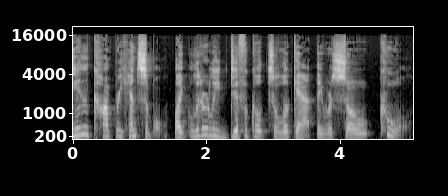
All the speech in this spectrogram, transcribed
incomprehensible, like literally difficult to look at. They were so cool.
